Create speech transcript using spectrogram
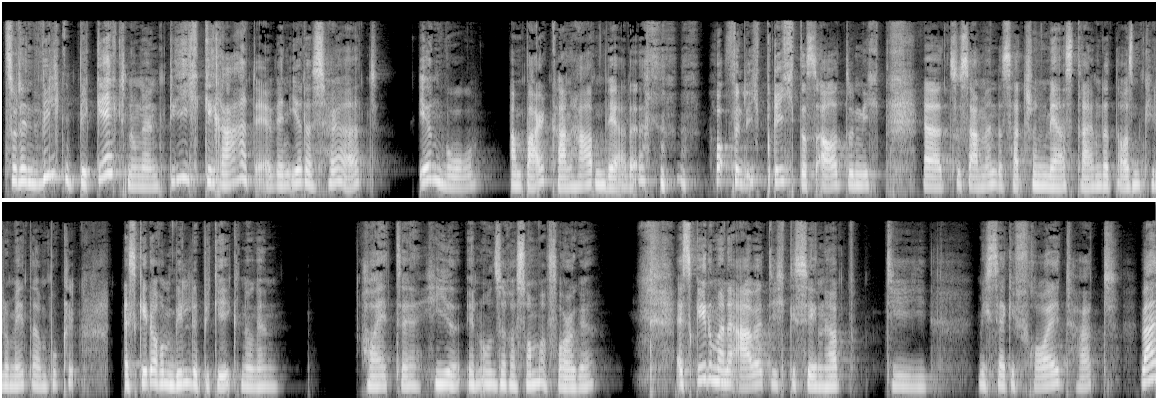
zu den wilden Begegnungen, die ich gerade, wenn ihr das hört, irgendwo am Balkan haben werde. Hoffentlich bricht das Auto nicht äh, zusammen. Das hat schon mehr als 300.000 Kilometer am Buckel. Es geht auch um wilde Begegnungen. Heute hier in unserer Sommerfolge. Es geht um eine Arbeit, die ich gesehen habe, die mich sehr gefreut hat, weil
